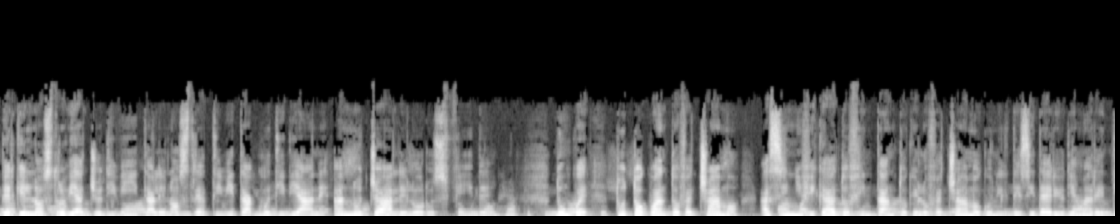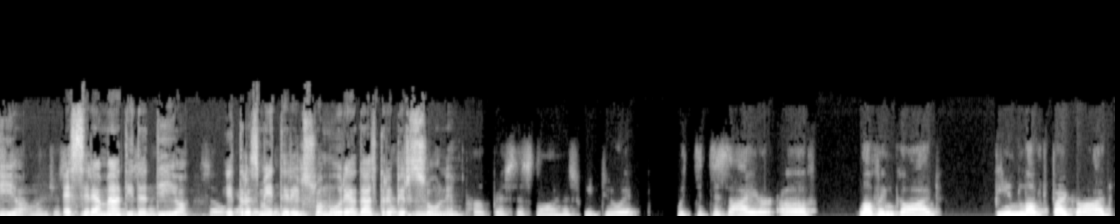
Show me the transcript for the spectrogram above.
perché il nostro viaggio di vita, le nostre attività quotidiane hanno già le loro sfide. Dunque tutto quanto facciamo ha significato fin tanto che lo facciamo con il desiderio di amare Dio, essere amati da Dio e trasmettere il suo amore ad altre persone. loving God, being loved by God,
